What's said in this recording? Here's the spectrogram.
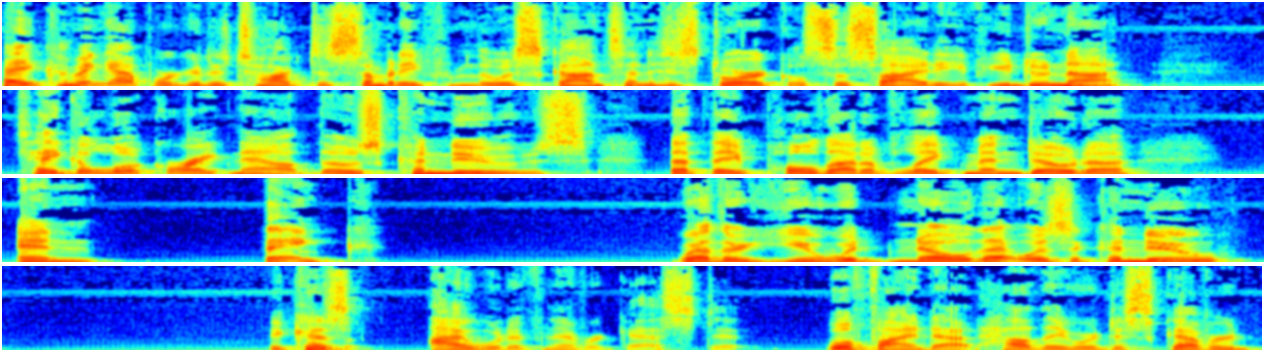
Hey, coming up, we're going to talk to somebody from the Wisconsin Historical Society. If you do not take a look right now at those canoes that they pulled out of Lake Mendota and think whether you would know that was a canoe, because I would have never guessed it. We'll find out how they were discovered.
